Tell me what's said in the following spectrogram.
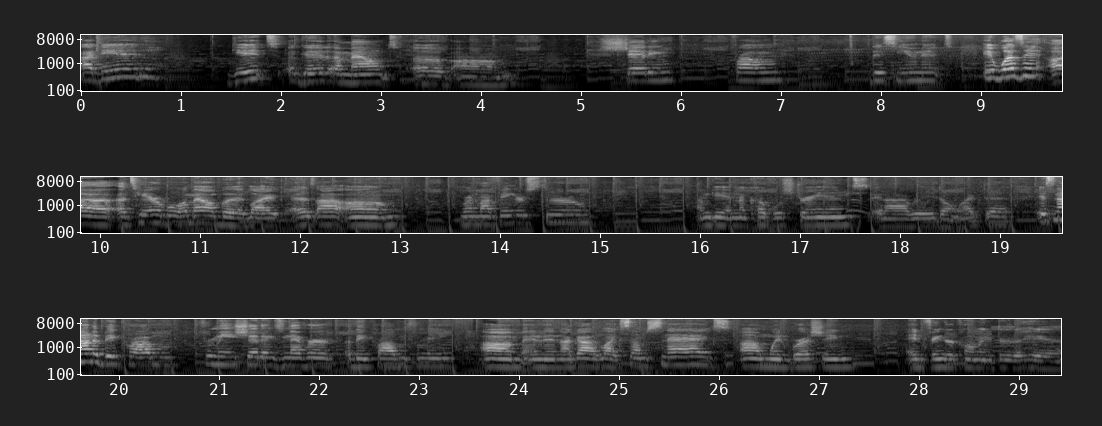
i did get a good amount of um, shedding from this unit. It wasn't a, a, terrible amount but like as i um run my fingers through i'm getting a couple strands and i really don't like that. It's not a big problem for me. Shedding's never a big problem for me. Um, and then i got like some snags um, when brushing and finger combing through the hair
